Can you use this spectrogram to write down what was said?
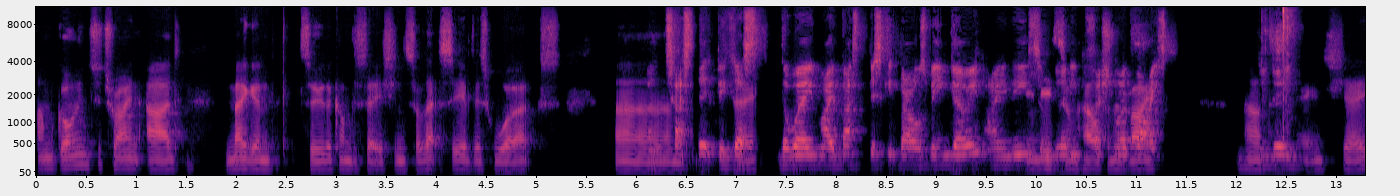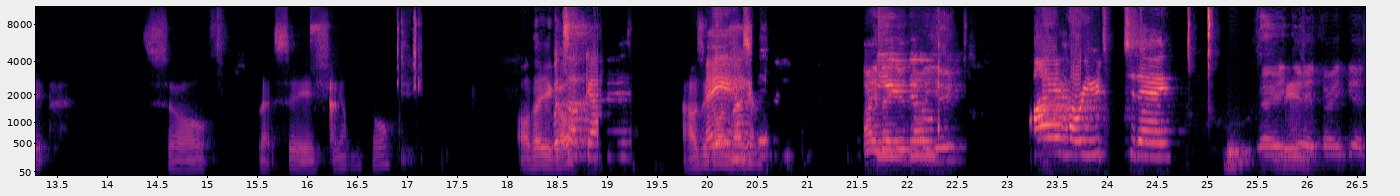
I'm going to try and add Megan to the conversation. So let's see if this works. Um, Fantastic, because okay. the way my biscuit barrel's been going, I need you some need some professional advice. How to stay in shape. So let's see, is she on the call? Oh, there you What's go. What's up, guys? How's it hey, going, Megan? It Hi, Megan. How are you? Hi, how are you today? Very really, good, very good.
